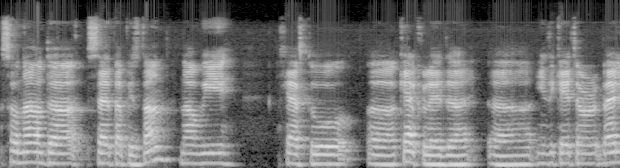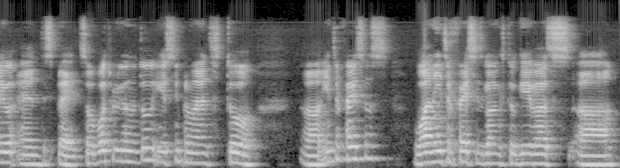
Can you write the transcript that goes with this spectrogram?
So now the setup is done. Now we have to uh, calculate the uh, indicator value and display it. So what we're going to do is implement two interfaces one interface is going to give us uh,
